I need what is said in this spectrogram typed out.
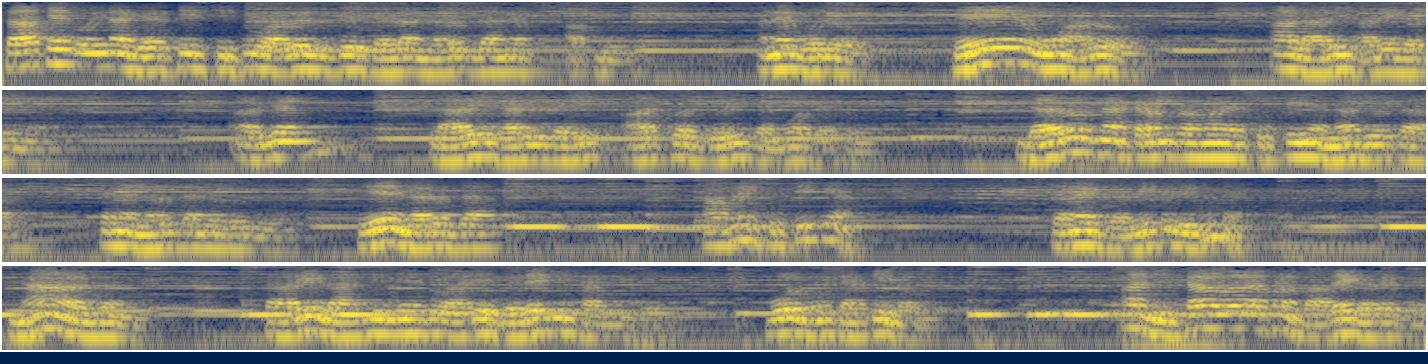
સાથે કોઈના ઘેરથી સીધું આવેલું તે પહેલા નર્મદાને આપ્યું અને બોલ્યો, હે, હું આવ્યો આ લારી ખાલી કરીને. અર્જન લારી ખાલી કરી હાથ પર જોઈ જમવા બેઠો. દરરોજના ક્રમ પ્રમાણે સુખીને ન જોતા તેને નર્મદાને બોલ્યું, હે નર્મદા આપણે સુખી ક્યાં? તેને જમી તો લીધું ને? ના, અર્જન, તારી લાગીને તો આજે જલેબી ખાવી છે. બોલ, હું ક્યાંથી લઉં? આ નિશાળવાળા પણ ભારે કરે છે.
